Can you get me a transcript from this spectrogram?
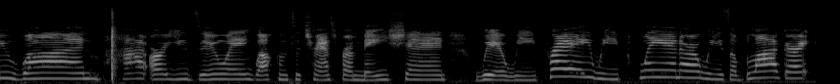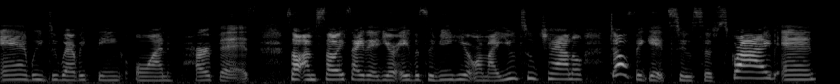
everyone. How are you doing? Welcome to Transformation, where we pray, we planner, we use a blogger, and we do everything on purpose. So I'm so excited you're able to be here on my YouTube channel. Don't forget to subscribe and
